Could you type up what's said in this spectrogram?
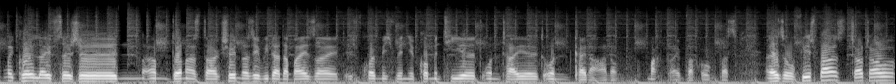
Zack McCoy Live Session am Donnerstag. Schön, dass ihr wieder dabei seid. Ich freue mich, wenn ihr kommentiert und teilt und keine Ahnung, macht einfach irgendwas. Also viel Spaß. Ciao, ciao.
